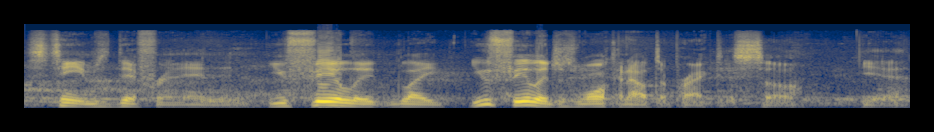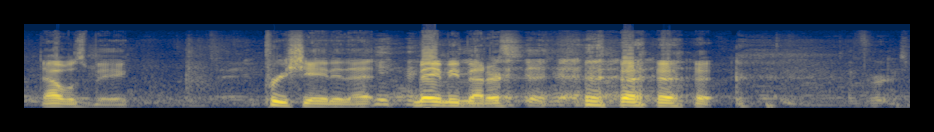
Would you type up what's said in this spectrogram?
this team's different, and you feel it. Like you feel it just walking out to practice. So yeah, that was big. Appreciated that. Made me better. I've heard,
